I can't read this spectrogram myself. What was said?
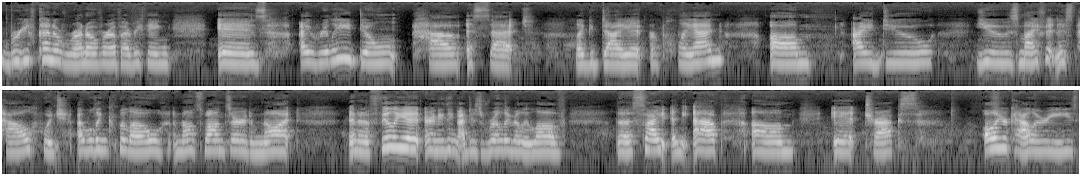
brief kind of run over of everything is I really don't have a set like diet or plan. Um, I do use MyFitnessPal, which I will link below. I'm not sponsored. I'm not an affiliate or anything. I just really, really love the site and the app. Um, it tracks all your calories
